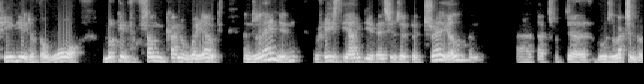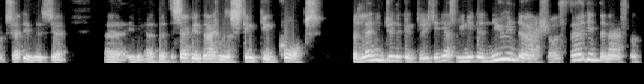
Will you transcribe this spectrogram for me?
period of the war, looking for some kind of way out. And Lenin raised the idea that this was a betrayal, and uh, that's what uh, Rosa Luxemburg said. It was uh, uh, uh that the Second International was a stinking corpse but Lenin drew the conclusion yes, we need a new international, a third international.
